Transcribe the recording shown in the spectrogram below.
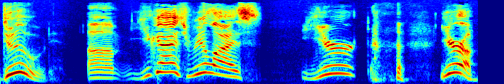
dude, um, you guys realize you're you're a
